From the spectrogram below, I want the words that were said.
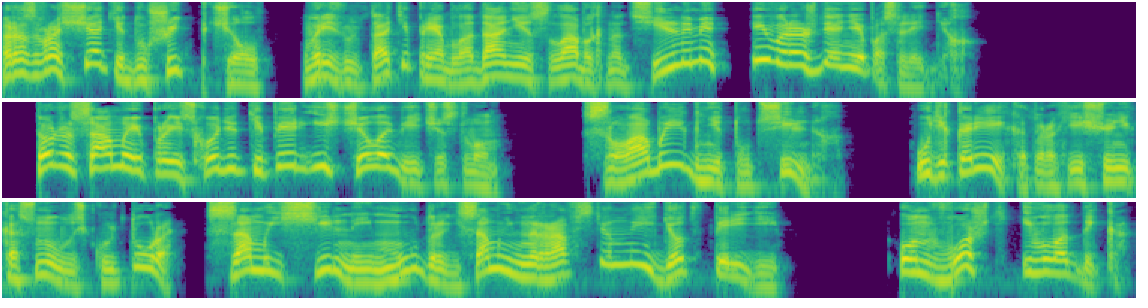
развращать и душить пчел, в результате преобладания слабых над сильными и вырождения последних. То же самое происходит теперь и с человечеством. Слабые гнетут сильных. У дикарей, которых еще не коснулась культура, самый сильный, мудрый, самый нравственный идет впереди. Он вождь и владыка.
